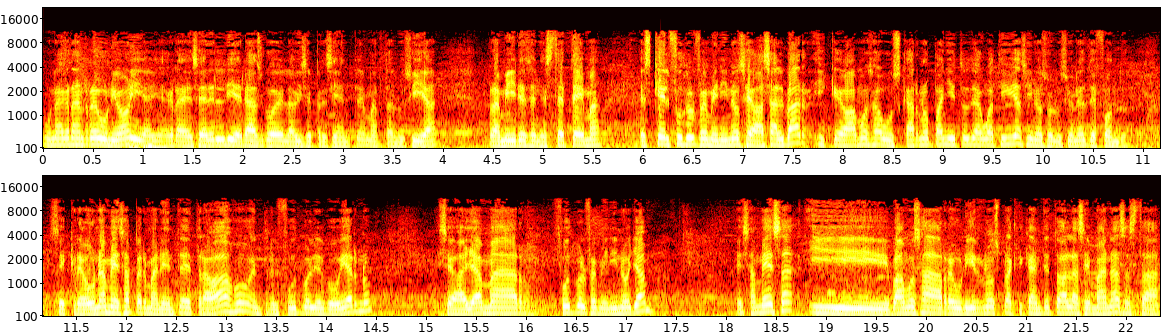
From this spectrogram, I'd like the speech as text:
una gran reunión y agradecer el liderazgo de la vicepresidente Marta Lucía Ramírez en este tema, es que el fútbol femenino se va a salvar y que vamos a buscar no pañitos de agua tibia, sino soluciones de fondo. Se creó una mesa permanente de trabajo entre el fútbol y el gobierno, se va a llamar Fútbol Femenino Ya, esa mesa, y vamos a reunirnos prácticamente todas las semanas hasta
